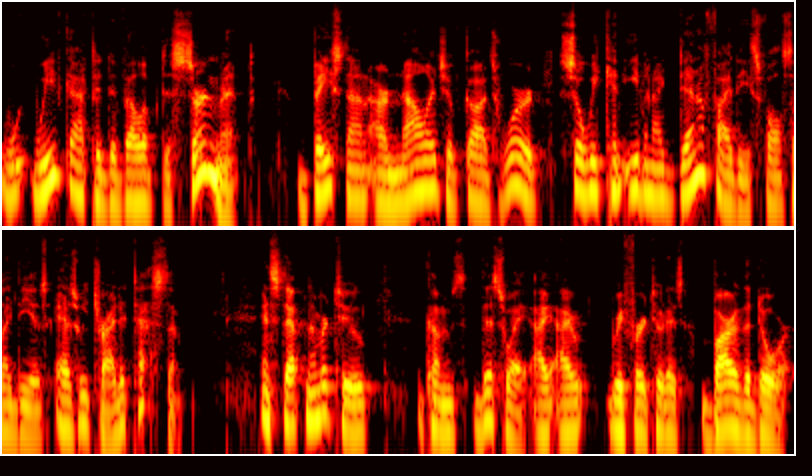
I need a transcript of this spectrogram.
w- we've got to develop discernment based on our knowledge of God's Word so we can even identify these false ideas as we try to test them. And step number two comes this way I, I refer to it as bar the door.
